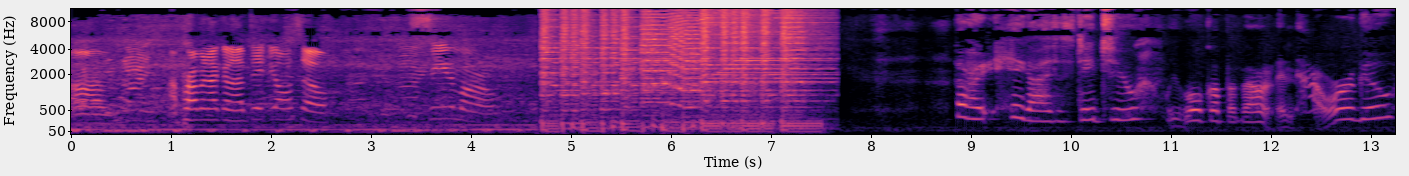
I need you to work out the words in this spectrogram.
um, I'm probably not gonna update y'all, so see you tomorrow. Alright, hey guys, it's day two. We woke up about an hour ago.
